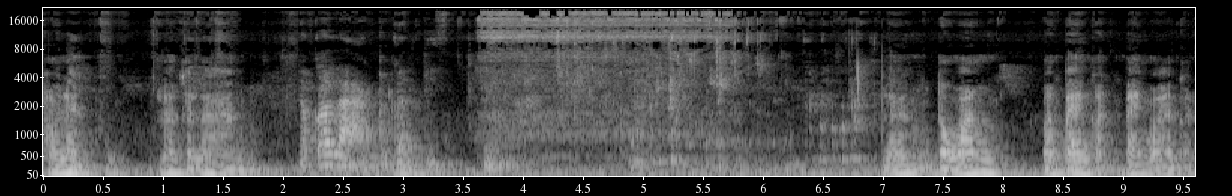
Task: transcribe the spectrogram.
พอแล้วแล้วก็ล้าง แล้วก็ล้างปกติล้างเอาวางวางแปรงก่อนแปรงวางก่อน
